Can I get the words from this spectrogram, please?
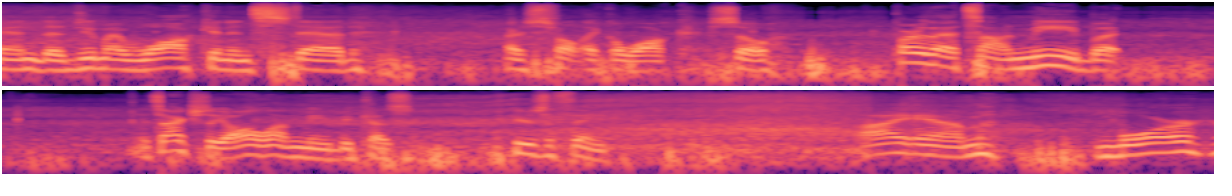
and uh, do my walking instead. I just felt like a walk, so part of that's on me, but it's actually all on me because here's the thing: I am more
